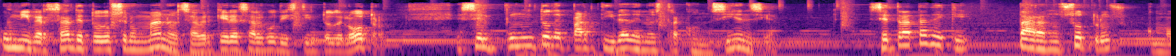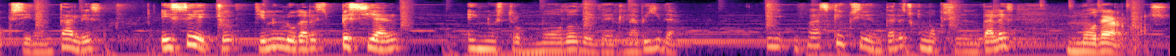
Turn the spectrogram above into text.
universal de todo ser humano, el saber que eres algo distinto del otro. Es el punto de partida de nuestra conciencia. Se trata de que, para nosotros, como occidentales, ese hecho tiene un lugar especial en nuestro modo de ver la vida. Y más que occidentales como occidentales modernos.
